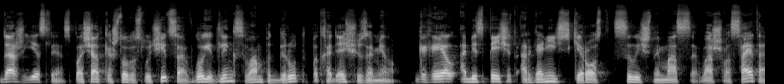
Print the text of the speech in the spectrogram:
Даже если с площадкой что-то случится, в Google Links вам подберут подходящую замену. GKL обеспечит органический рост ссылочной массы вашего сайта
